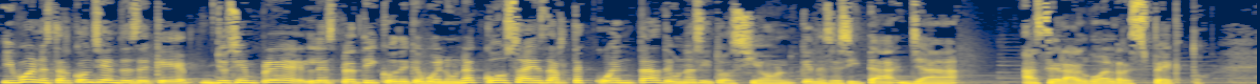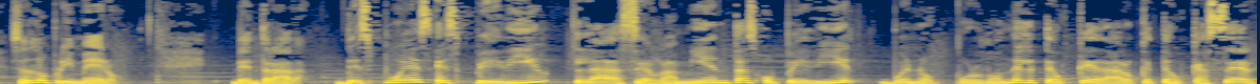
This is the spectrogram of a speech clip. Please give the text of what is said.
Y bueno, estar conscientes de que yo siempre les platico de que, bueno, una cosa es darte cuenta de una situación que necesita ya hacer algo al respecto. Eso es lo primero, de entrada. Después es pedir las herramientas o pedir, bueno, por dónde le tengo que dar o qué tengo que hacer.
